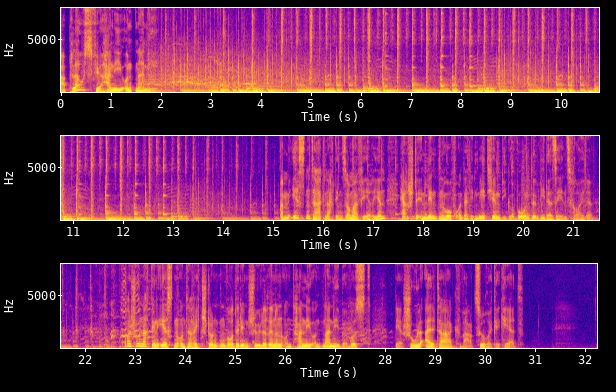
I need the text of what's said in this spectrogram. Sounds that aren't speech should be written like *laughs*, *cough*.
Applaus für Hanni und Nanni. Am ersten Tag nach den Sommerferien herrschte in Lindenhof unter den Mädchen die gewohnte Wiedersehensfreude. Aber schon nach den ersten Unterrichtsstunden wurde den Schülerinnen und Hanni und Nanni bewusst, der Schulalltag war zurückgekehrt.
